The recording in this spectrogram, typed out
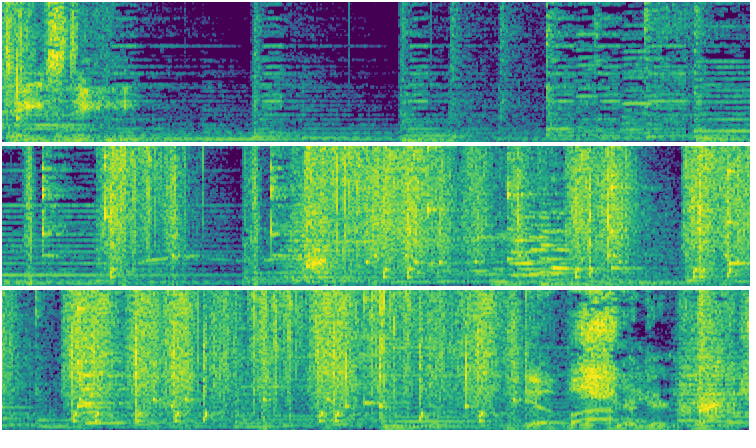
Tasty. Divine. Sugar Crush.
